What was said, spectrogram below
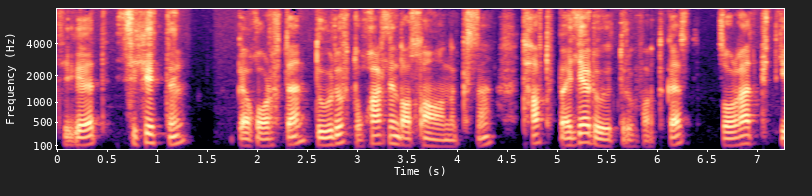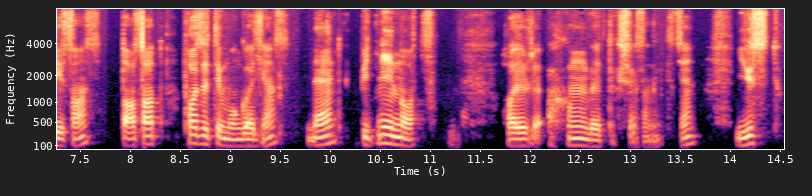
Тэгээд сэхэтэн гээ 3 тань, 4-т ухаарлын 7 хоног гэсэн 5-т балиар өдрөг подкаст, 6-ад битгий сонс, 7-д Positive Mongolians, 8-д бидний нууц хоёр охин байдаг шиг санагдаж байна. 9-д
